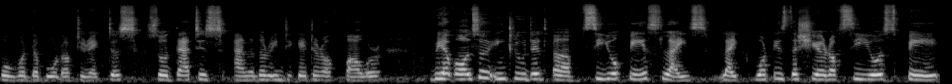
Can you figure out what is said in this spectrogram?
over the board of directors. So that is another indicator of power. We have also included a CEO pay slice, like what is the share of CEO's pay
